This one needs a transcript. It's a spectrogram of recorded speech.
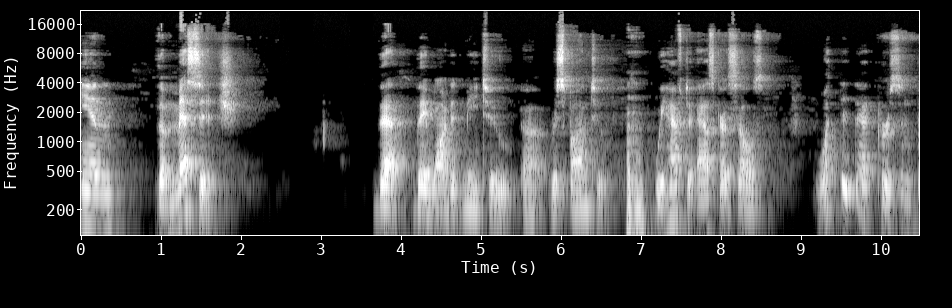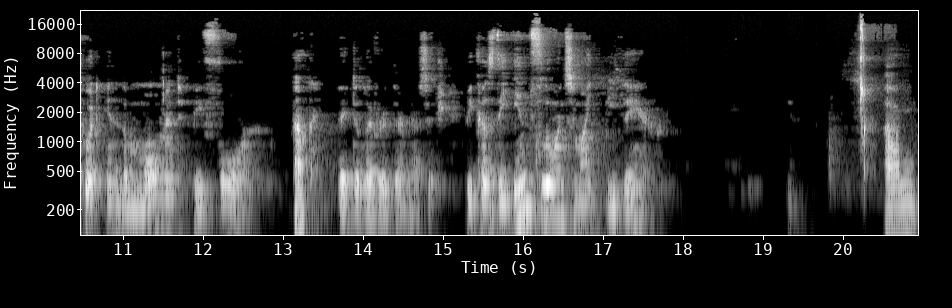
in the message that they wanted me to uh, respond to. We have to ask ourselves, what did that person put in the moment before Okay. they delivered their message? Because the influence might be there. Um,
